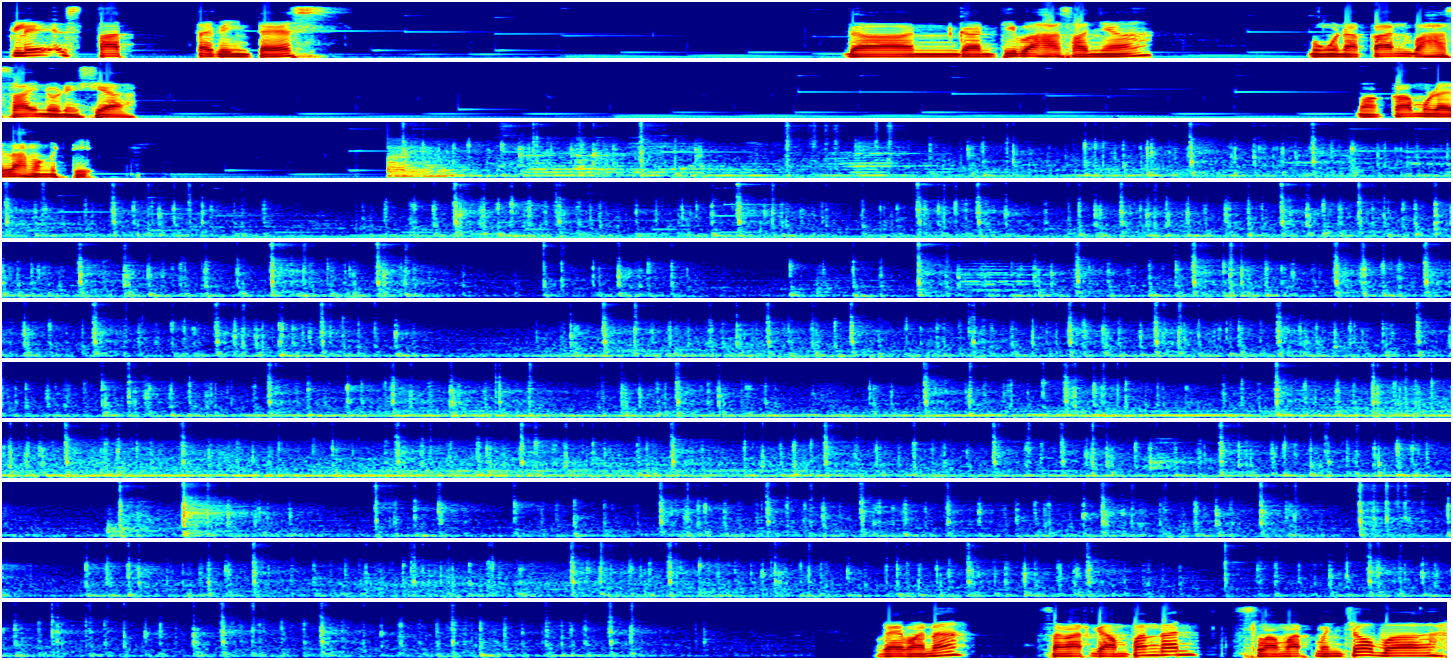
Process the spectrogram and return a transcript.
klik Start Typing Test dan ganti bahasanya menggunakan bahasa Indonesia. Maka mulailah mengetik. Bagaimana? Sangat gampang kan? Selamat mencoba.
